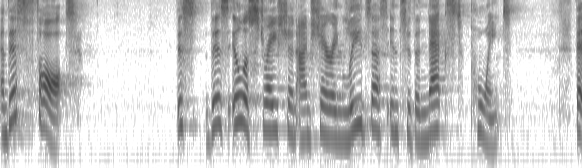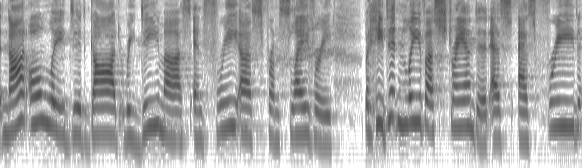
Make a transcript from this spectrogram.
And this thought, this, this illustration I'm sharing leads us into the next point that not only did God redeem us and free us from slavery, but He didn't leave us stranded as, as freed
